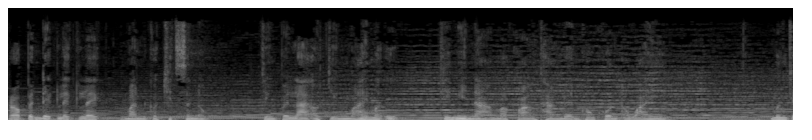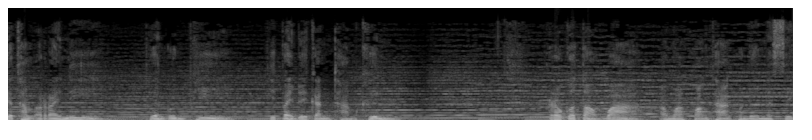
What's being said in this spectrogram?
เราเป็นเด็กเล็ก ๆ มันก็คิดสนุก จึงไปลากเอากิ่งไม้มะอึกที่มีหนามมาขวางทางเดินของคนเอาไว้ มึงจะทำอะไรนี่ เพื่อนรุ่นพี่ที่ไปด้วยกันถามขึ้น เราก็ตอบว่าเอามาขวางทางคนเดินนะสิ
